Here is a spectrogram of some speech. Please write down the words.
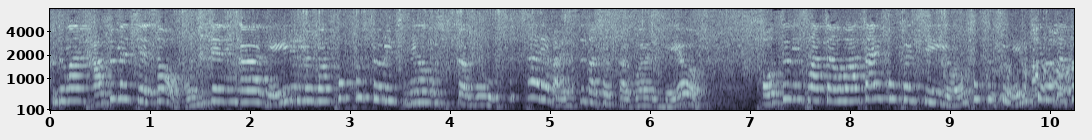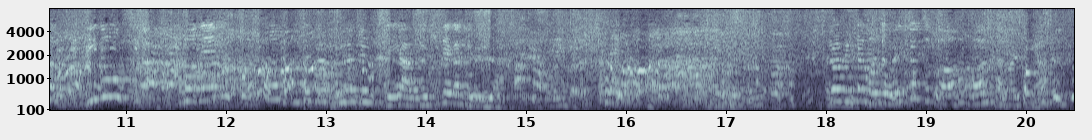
그동안 다수 매체에서 언젠가 내 이름을 건 토크쇼를 진행하고 싶다고 수차례 말씀하셨다고 하는데요. 저승사자와 사이코패스에 이어 토크쇼 MC로 나선 이동욱 씨가 이번에 어떤 모습을 보여줄지 아주 기대가 됩니다. 그럼 일단 먼저 왼쪽부터 한번 가볼게요.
